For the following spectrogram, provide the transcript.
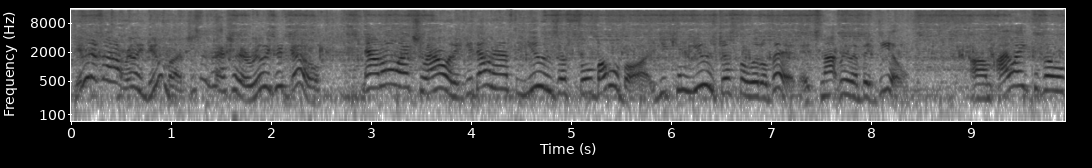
Even if I don't really do much, this is actually a really good go. Now, in all actuality, you don't have to use a full bubble bar. You can use just a little bit. It's not really a big deal. Um, I like to go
